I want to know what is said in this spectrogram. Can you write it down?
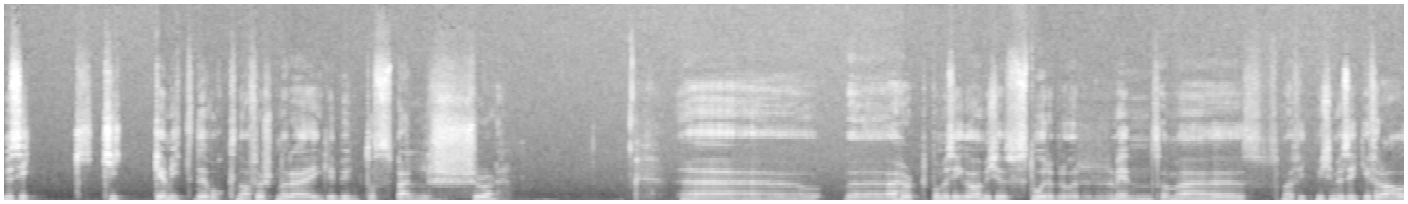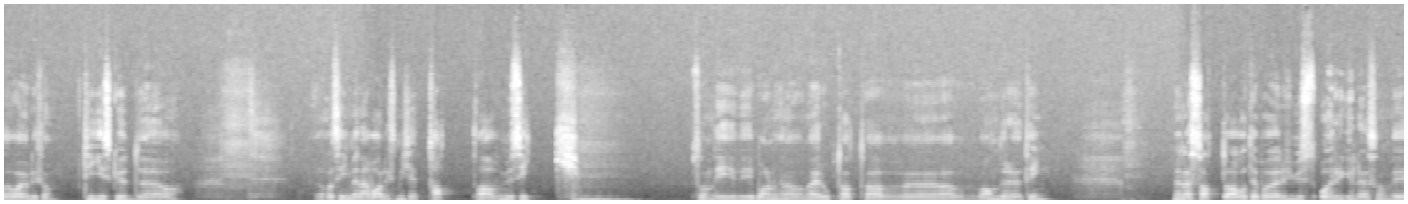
musikkicket mitt det våkna først når jeg egentlig begynte å spille sjøl. Uh, eh, jeg hørte på musikk. Det var mye storebroren min som jeg, som jeg fikk mye musikk ifra. Og det var jo liksom ti i skuddet og, og ting. Men jeg var liksom ikke tatt av musikk sånn i, i barnehagen. Jeg var mer opptatt av, av, andre ting. Men jeg satt av og til på det husorgelet som vi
